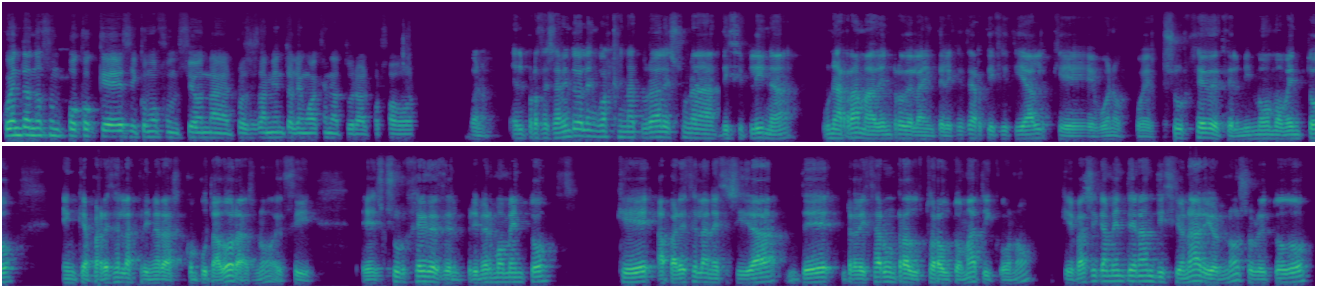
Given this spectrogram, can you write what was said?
Cuéntanos un poco qué es y cómo funciona el procesamiento del lenguaje natural, por favor. Bueno, el procesamiento del lenguaje natural es una disciplina, una rama dentro de la inteligencia artificial que, bueno, pues surge desde el mismo momento en que aparecen las primeras computadoras, ¿no? Es decir, eh, surge desde el primer momento que aparece la necesidad de realizar un traductor automático, ¿no? Que básicamente eran diccionarios, ¿no? Sobre todo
